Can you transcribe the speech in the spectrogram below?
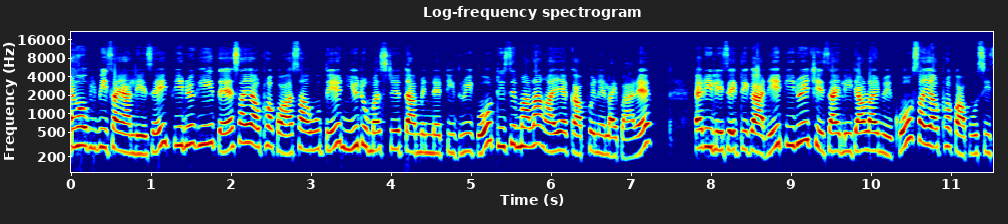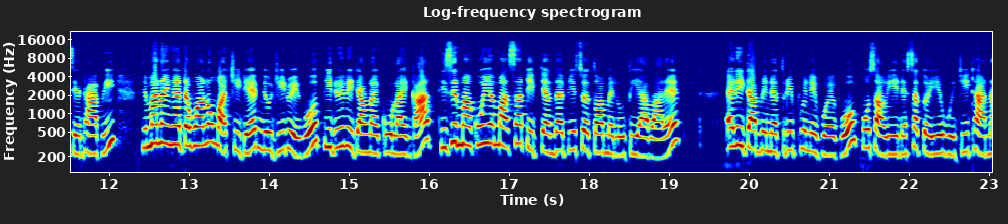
န်ကုန်ပြည်ပြည်ဆိုင်ရာလေဆိပ်ပြည်တွင်းခရီးသည်ဆိုက်ရောက်ထွက်ခွာအဆောက်အဦသစ် New Domestic Terminal T3 ကိုဒီဇင်ဘာလ9ရက်ကဖွင့်လှစ်လိုက်ပါတယ်။အဲ့ဒီလေဆိပ်တစ်ကနေပြည်တွင်းခြေဆိုင်လေကြောင်းလိုင်းတွေကိုဆိုက်ရောက်ထွက်ခွာဖို့စီစဉ်ထားပြီးမြန်မာနိုင်ငံတဝန်းလုံးမှာရှိတဲ့မြို့ကြီးတွေကိုပြည်တွင်းလေကြောင်းလိုင်းကိုလိုင်းကဒီဇင်ဘာ9ရက်မှစတင်ပြန်သက်ပြည့်စွက်သွားမယ်လို့သိရပါတယ်။အဲ့ဒီတာမင်နယ်3ဖွင့်လှစ်ပွဲကိုပို့ဆောင်ရေးနဲ့ဆက်သွယ်ရေးဝန်ကြီးဌာန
